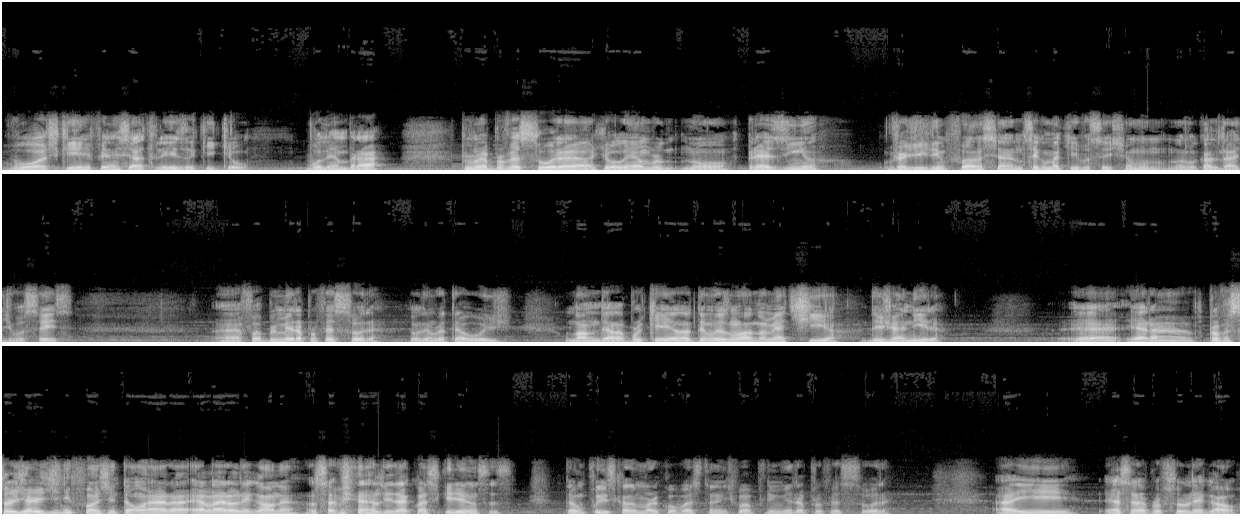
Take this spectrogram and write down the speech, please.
Vou, acho que, referenciar três aqui que eu vou lembrar. A primeira professora que eu lembro no prézinho, o jardim de infância, não sei como é que vocês chamam na localidade de vocês. É, foi a primeira professora, que eu lembro até hoje. O nome dela porque ela tem o mesmo nome da minha tia, Dejanira. É, era professora de jardim de infância, então era, ela era legal, né? Ela sabia lidar com as crianças. Então por isso que ela me marcou bastante, foi a primeira professora. Aí, essa era a professora legal.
